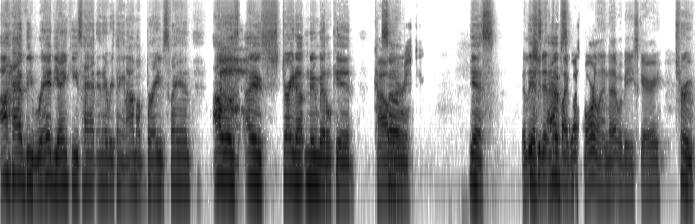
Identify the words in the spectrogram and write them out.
I had the red Yankees hat and everything, and I'm a Braves fan. I was a straight up nu metal kid. Kyle So- Durst. Yes, At least yes, you didn't abs- look like Wes Borland. That would be scary. true.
